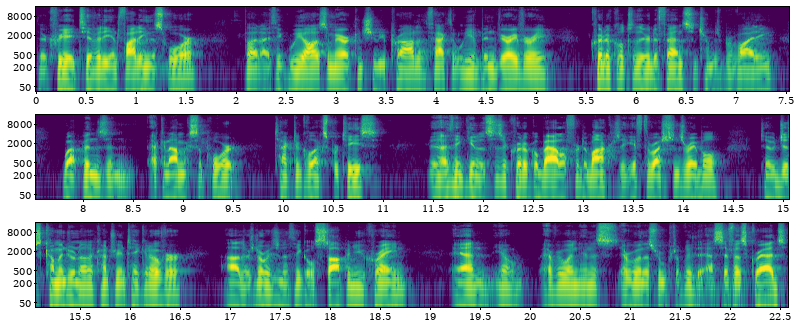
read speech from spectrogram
their creativity in fighting this war. But I think we all as Americans should be proud of the fact that we have been very, very critical to their defense in terms of providing weapons and economic support, technical expertise. I think you know this is a critical battle for democracy. If the Russians are able to just come into another country and take it over, uh, there's no reason to think it will stop in Ukraine. And you know, everyone in this, everyone in this room, particularly the SFS grads,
